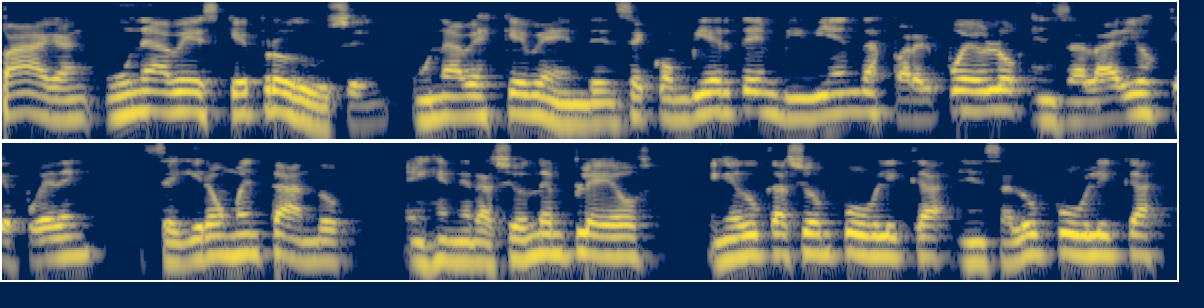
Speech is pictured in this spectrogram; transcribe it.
pagan una vez que producen, una vez que venden, se convierte en viviendas para el pueblo, en salarios que pueden seguir aumentando, en generación de empleos, en educación pública, en salud pública,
